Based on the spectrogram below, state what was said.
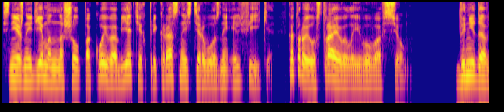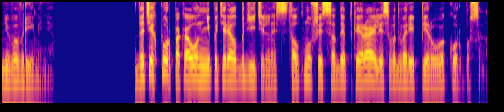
Снежный демон нашел покой в объятиях прекрасной стервозной эльфийки, которая устраивала его во всем. До недавнего времени. До тех пор, пока он не потерял бдительность, столкнувшись с адепткой Райлис во дворе первого корпуса.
